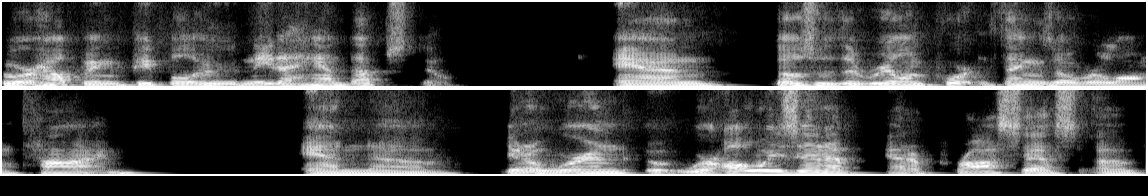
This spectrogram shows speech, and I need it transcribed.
who are helping people who need a hand up still. And those are the real important things over a long time. And um, you know we're in we're always in a in a process of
